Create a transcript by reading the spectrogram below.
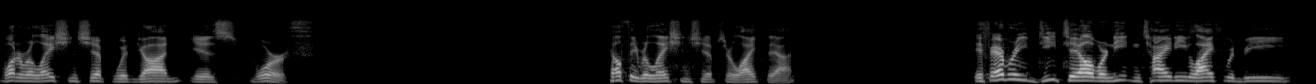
what a relationship with God is worth. Healthy relationships are like that. If every detail were neat and tidy, life would be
